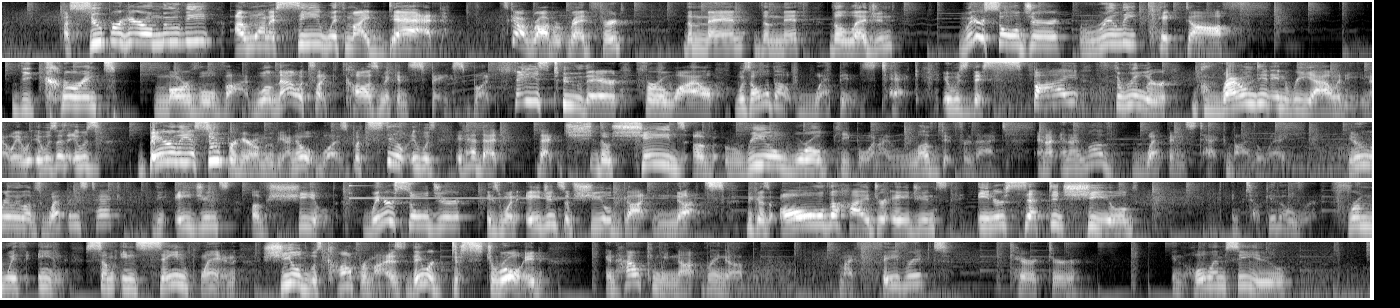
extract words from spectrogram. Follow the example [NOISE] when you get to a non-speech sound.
A superhero movie I want to see with my dad. It's got Robert Redford, the man, the myth, the legend. Winter Soldier really kicked off the current Marvel vibe. Well, now it's like cosmic and space, but phase two there for a while was all about weapons tech. It was this spy thriller grounded in reality. You know, it, it was it was barely a superhero movie. I know it was, but still, it was. It had that that sh those shades of real world people, and I loved it for that. And I and I love weapons tech, by the way. You know who really loves weapons tech? The Agents of S.H.I.E.L.D. Winter Soldier is when Agents of S.H.I.E.L.D. got nuts because all the Hydra agents intercepted S.H.I.E.L.D. and took it over from within. Some insane plan. S.H.I.E.L.D. was compromised, they were destroyed. And how can we not bring up my favorite character in the whole MCU,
